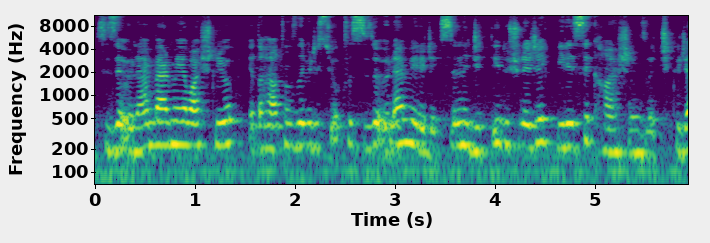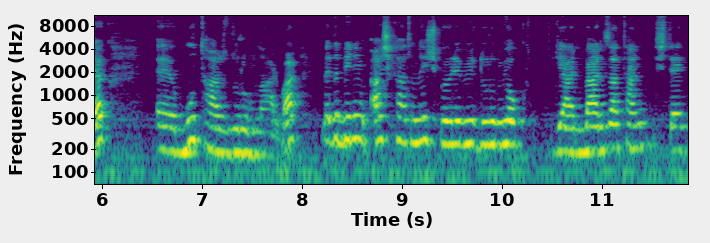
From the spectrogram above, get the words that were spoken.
size önem vermeye başlıyor ya da hayatınızda birisi yoksa size önem verecek, sizinle ciddi düşünecek birisi karşınıza çıkacak. Ee, bu tarz durumlar var. Ve de benim aşk hayatımda hiç böyle bir durum yok. Yani ben zaten işte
